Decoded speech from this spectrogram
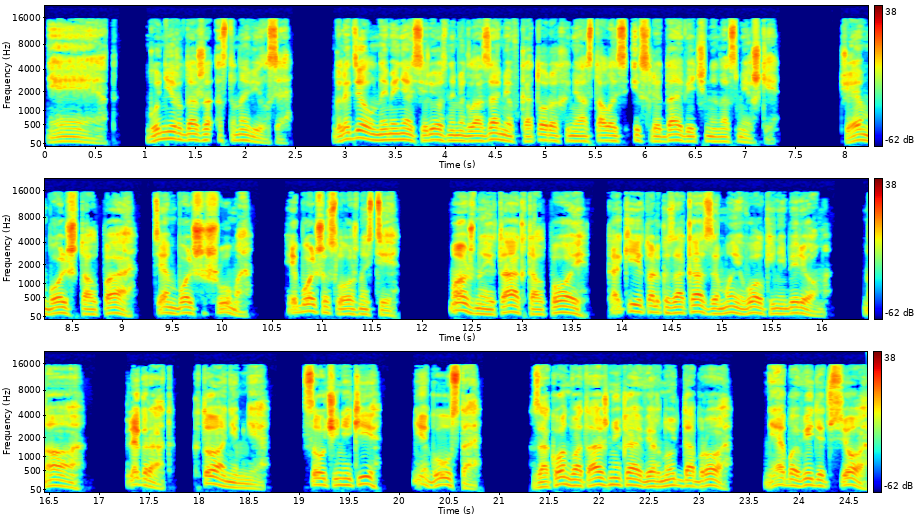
Нет. Гунир даже остановился. Глядел на меня серьезными глазами, в которых не осталось и следа вечной насмешки. Чем больше толпа, тем больше шума и больше сложностей. Можно и так, толпой, какие только заказы мы, волки, не берем. Но, Леград, кто они мне? Соученики? Не густо. Закон ватажника — вернуть добро. Небо видит все,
